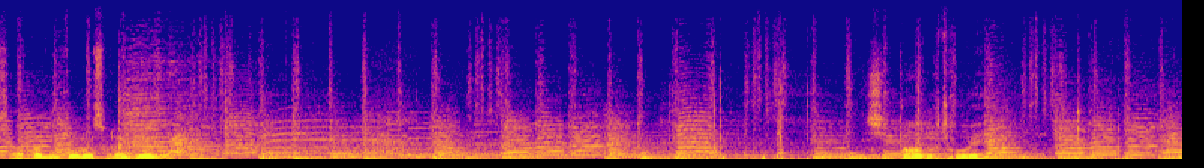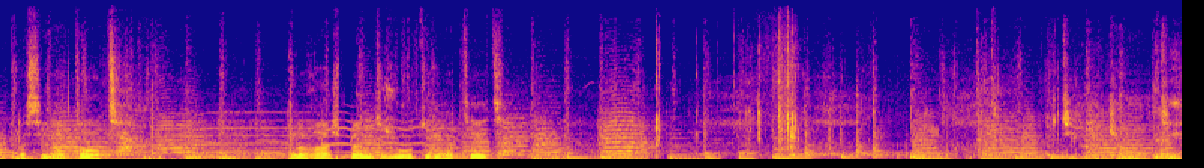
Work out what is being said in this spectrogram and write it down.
ça va pas nous tomber sur la gueule. J'ai pas encore trouvé pour placer la tente. L'orage plane toujours autour de ma tête. Petit briquet à monter.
